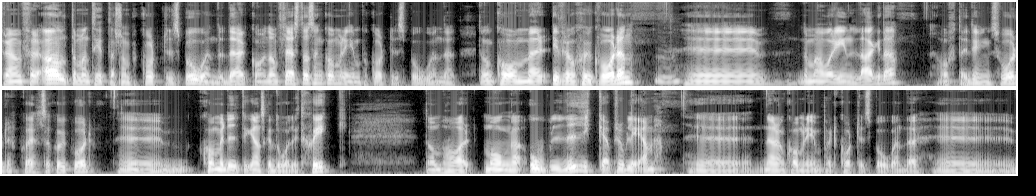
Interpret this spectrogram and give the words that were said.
framför allt om man tittar som på korttidsboende, där kommer de flesta som kommer in på korttidsboenden, de kommer ifrån sjukvården. Mm. Eh, de har varit inlagda, ofta i dygnsvård på hälso och sjukvård, eh, kommer dit i ganska dåligt skick. De har många olika problem eh, när de kommer in på ett korttidsboende. Eh,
